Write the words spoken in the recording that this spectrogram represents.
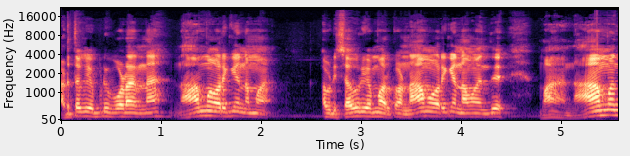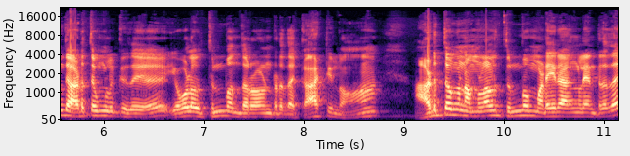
அடுத்தவங்க எப்படி போடாங்கன்னா நாம வரைக்கும் நம்ம அப்படி சௌரியமாக இருக்கோம். நாம் வரைக்கும் நம்ம வந்து ம நாம் வந்து அடுத்தவங்களுக்கு இது எவ்வளோ துன்பம் தரோன்றதை காட்டிலும் அடுத்தவங்க நம்மளால் துன்பம் அடைகிறாங்களேன்றதை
